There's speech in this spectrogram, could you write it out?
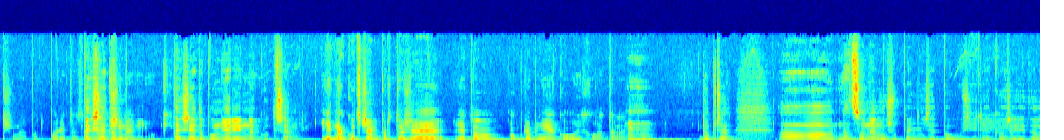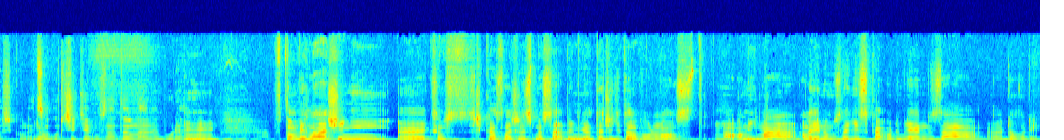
přímé podpory, to znamená takže to, přímé výuky. Takže je to poměr jedna ku třem. Jedna ku třem, protože je to obdobně jako u vychovatele. Mm-hmm. Dobře. Na co nemůžu peníze použít jako ředitel školy? Co no. určitě uznatelné nebude? Mm-hmm. V tom vyhlášení, eh, jak jsem říkal, snažili jsme se, aby měl ten ředitel volnost mm-hmm. a on ji má, ale jenom z hlediska odměn za uh, dohody.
